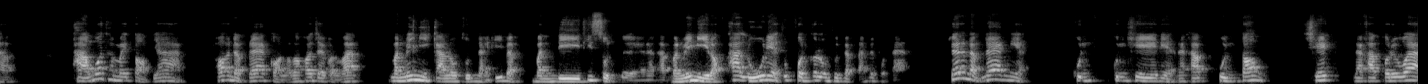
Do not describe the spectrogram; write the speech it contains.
ครับ ถามว่าทำไมตอบยาก เพราะอันดับแรกก่อนเราต้องเข้าใจก่อนว่า มันไม่มีการลงทุนไหนที่แบบมันดีที่สุดเลยนะครับ มันไม่มีหรอกถ้ารู้เนี่ยทุกคนก็ลงทุนแบบนั้นไปหมดแล้วฉะนั้นอันดับแรกเนี่ยคุณคุณเคเนี่ยนะครับคุณต้องเช็คนะครับเขาเรียกว่า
